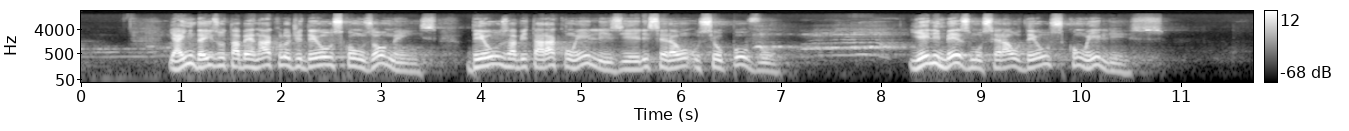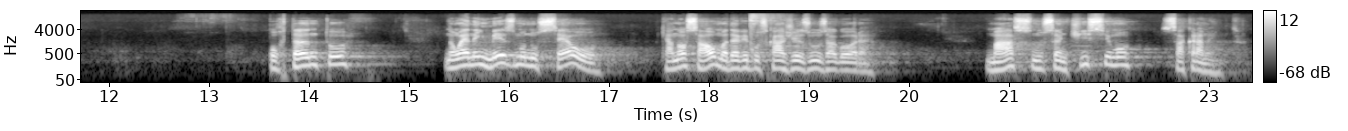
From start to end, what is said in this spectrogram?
E ainda eis o tabernáculo de Deus com os homens, Deus habitará com eles e eles serão o seu povo. E Ele mesmo será o Deus com eles. Portanto, não é nem mesmo no céu que a nossa alma deve buscar Jesus agora, mas no Santíssimo Sacramento.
